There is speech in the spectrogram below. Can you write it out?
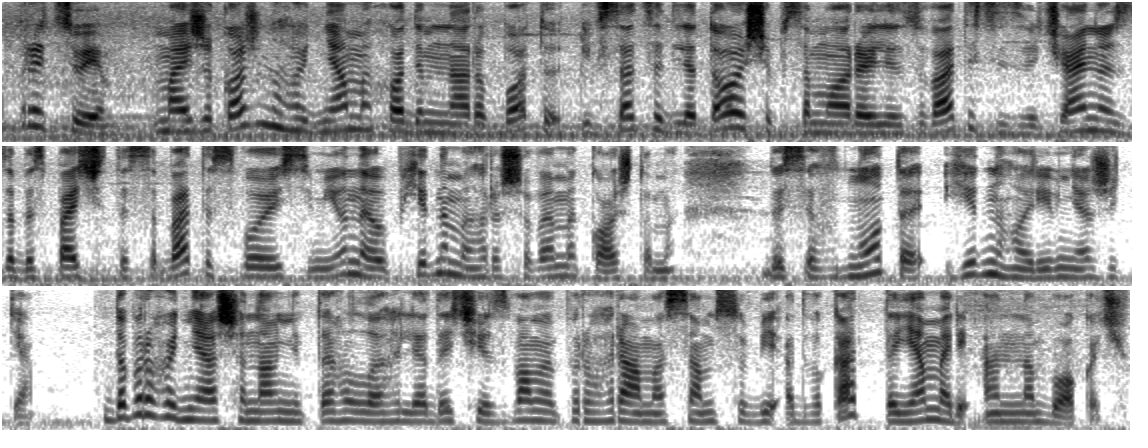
працюємо. Майже кожного дня ми ходимо на роботу, і все це для того, щоб самореалізуватися і, звичайно забезпечити себе та свою сім'ю необхідними грошовими коштами, досягнути гідного рівня життя. Доброго дня, шановні телеглядачі! З вами програма Сам собі адвокат та я Маріанна Бокач.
